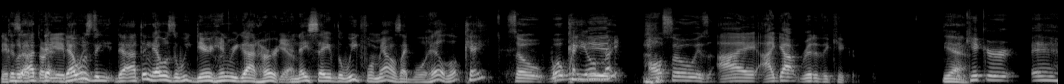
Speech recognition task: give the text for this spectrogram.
because I, that, that was the I think that was the week Derrick Henry got hurt Yeah. and they saved the week for me. I was like, well, hell, okay, So what Okay, we did right. also is I I got rid of the kicker. yeah, The kicker, eh,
